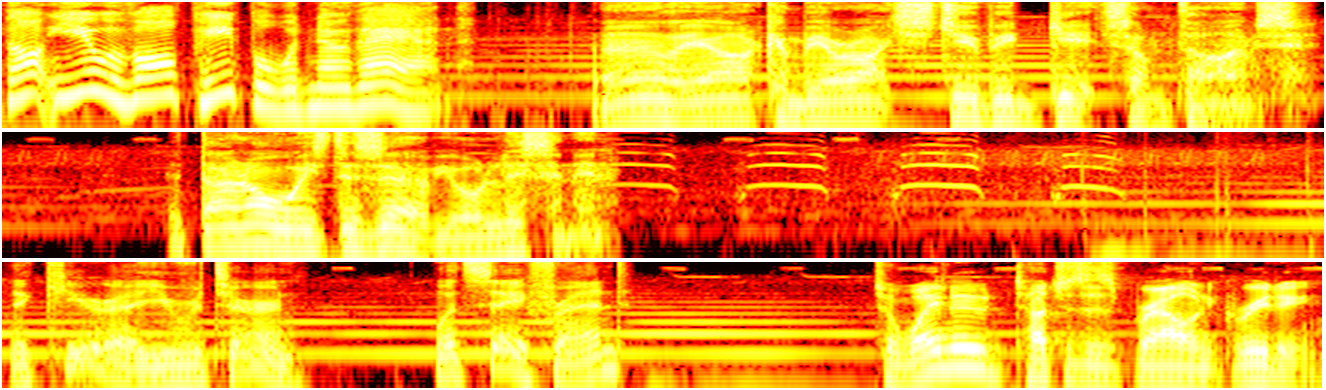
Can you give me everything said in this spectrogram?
Thought you, of all people, would know that. Well, the heart can be a right stupid git sometimes. It don't always deserve your listening. Akira, you return. What say, friend? Tawenu touches his brow in greeting.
